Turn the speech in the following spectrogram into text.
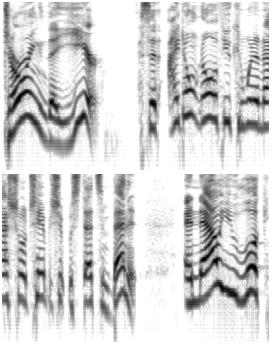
during the year, I said, I don't know if you can win a national championship with Stetson Bennett. And now you look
